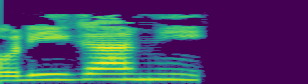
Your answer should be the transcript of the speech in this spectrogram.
折り紙。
